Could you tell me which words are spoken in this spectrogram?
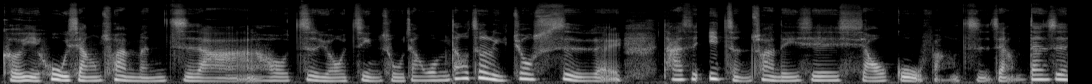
可以互相串门子啊，然后自由进出这样。我们到这里就是诶，它是一整串的一些小古房子这样，但是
